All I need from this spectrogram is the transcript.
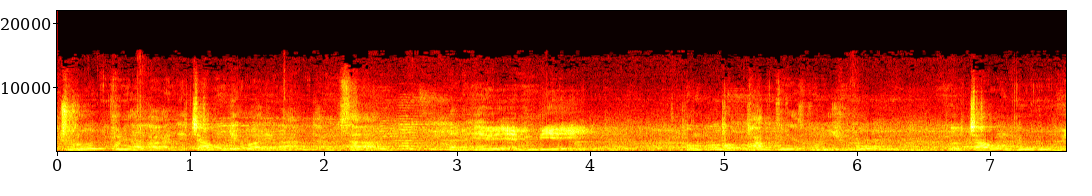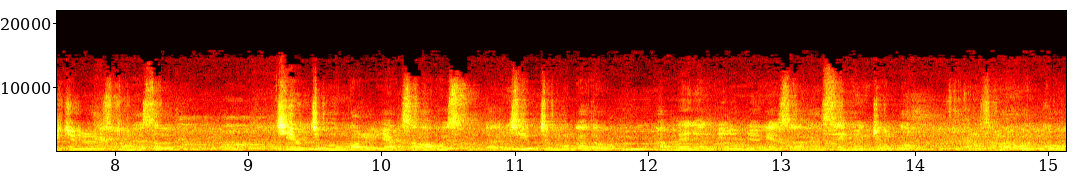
주로 분야가 이제 자원개발이나 탐사, 그다음에 해외 MBA, 법- 법학 등에서 보내주고 그 자원보급 위주를 통해서 지역 전문가를 양성하고 있습니다. 지역 전문가도 한 매년 1명에서 한 3명 정도 양성하고 있고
